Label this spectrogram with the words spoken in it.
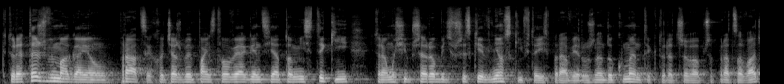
które też wymagają pracy, chociażby Państwowej Agencji Atomistyki, która musi przerobić wszystkie wnioski w tej sprawie, różne dokumenty, które trzeba przepracować,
